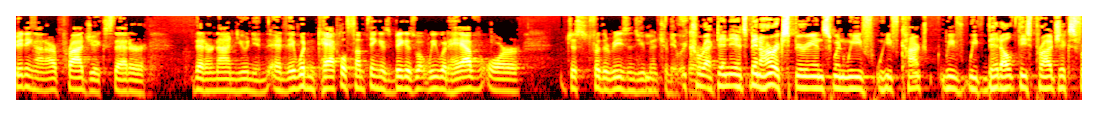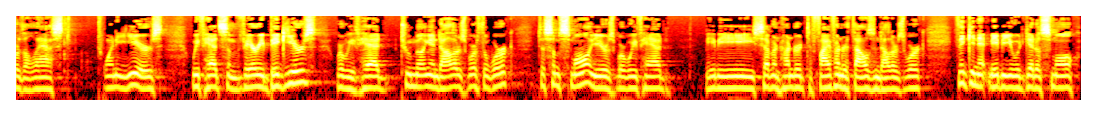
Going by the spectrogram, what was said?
bidding on our projects that are, that are non-union? And they wouldn't tackle something as big as what we would have, or just for the reasons you mentioned before? Correct, and it's been our experience when we've, we've, we've, we've bid out these projects for the last 20 years. We've had some very big years where we've had $2 million worth of work to some small years where we've had maybe 700 to $500,000 work, thinking that maybe you would get a small,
